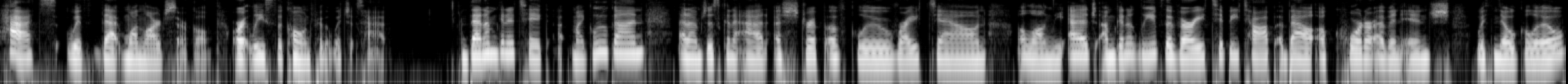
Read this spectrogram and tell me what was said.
hats with that one large circle, or at least the cone for the witch's hat. Then I'm going to take my glue gun and I'm just going to add a strip of glue right down along the edge. I'm going to leave the very tippy top about a quarter of an inch with no glue.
